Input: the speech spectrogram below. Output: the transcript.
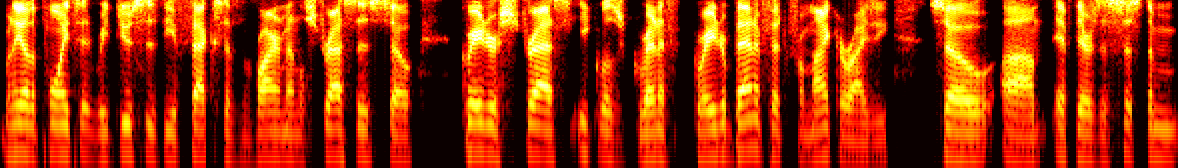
one of the other points, it reduces the effects of environmental stresses. So greater stress equals greater benefit from mycorrhizae. So um, if there's a system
